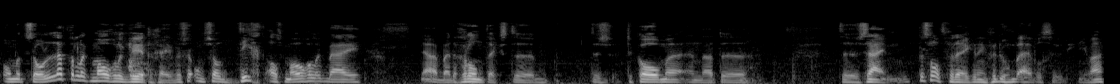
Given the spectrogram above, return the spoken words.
om het zo letterlijk mogelijk weer te geven. Om zo dicht als mogelijk bij, ja, bij de grondtekst te, te, te komen en daar te, te zijn. Per slotverrekening, we doen bijbelstudie, nietwaar?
